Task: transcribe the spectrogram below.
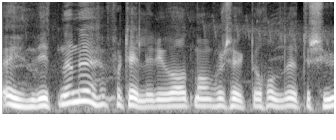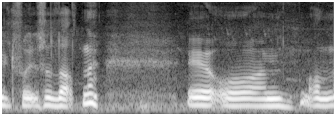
Øyenvitnene forteller jo at man forsøkte å holde dette skjult for soldatene. Og man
